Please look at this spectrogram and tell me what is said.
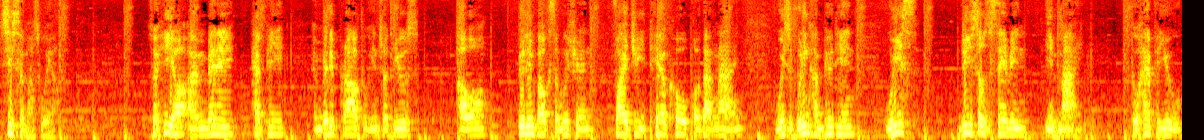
system as well. So here I'm very happy and very proud to introduce our building block solution 5G telco product line with green computing, with resource saving in mind to help you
